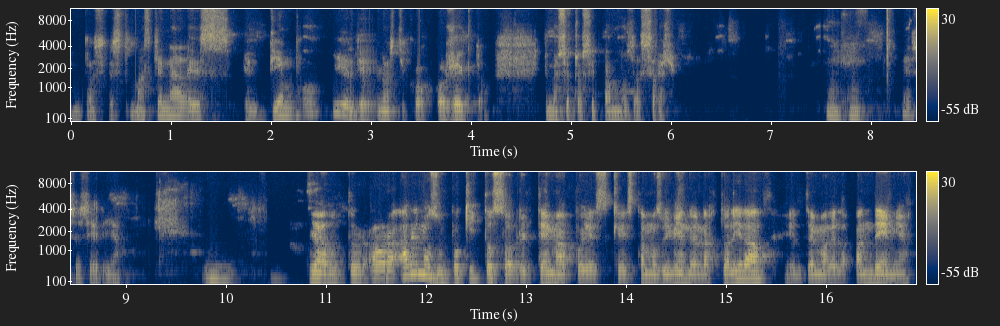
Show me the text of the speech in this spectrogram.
Entonces, más que nada es el tiempo y el diagnóstico correcto que nosotros sepamos hacer. Eso sería. Ya, doctor. Ahora hablemos un poquito sobre el tema pues, que estamos viviendo en la actualidad, el tema de la pandemia.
